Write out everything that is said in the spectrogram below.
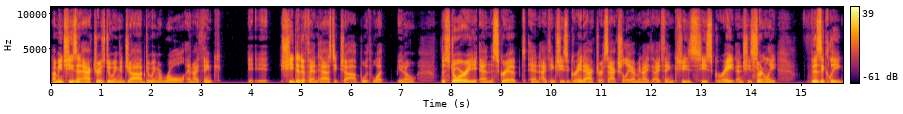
I mean, she's an actress doing a job, doing a role, and I think it, it, she did a fantastic job with what you know the story and the script and i think she's a great actress actually i mean i, I think she's she's great and she's certainly physically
